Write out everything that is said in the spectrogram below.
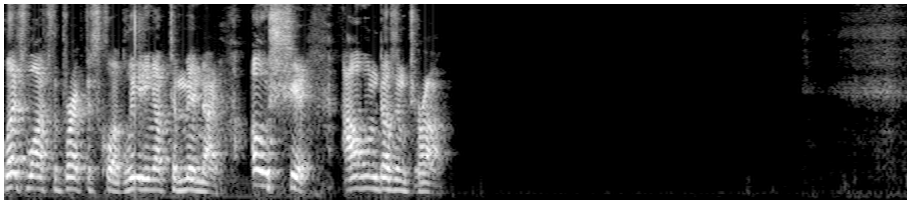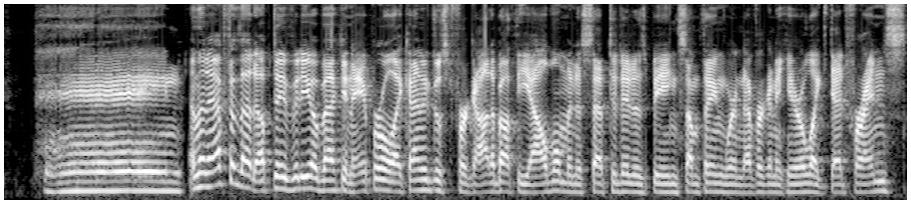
Let's watch The Breakfast Club leading up to midnight. Oh shit, album doesn't drop. Pain. And then after that update video back in April, I kind of just forgot about the album and accepted it as being something we're never gonna hear like Dead Friends.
